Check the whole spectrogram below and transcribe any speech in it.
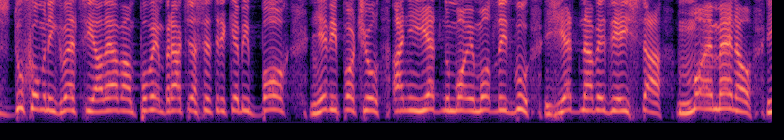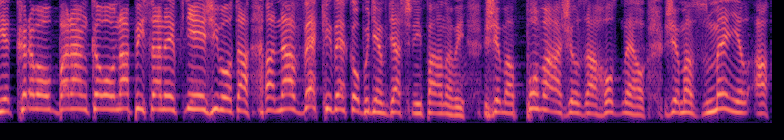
z duchovných vecí, ale ja vám poviem, bratia a sestry, keby Boh nevypočul ani jednu moju modlitbu, jedna vec je istá. Moje meno je krvou baránkovou napísané v knihe života a na veky vekov budem vďačný pánovi, že ma povážil za hodného, že ma zmenil a,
